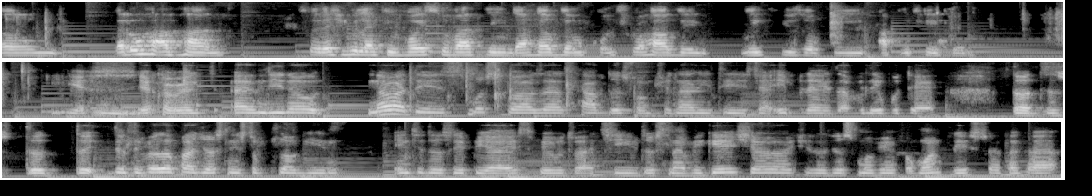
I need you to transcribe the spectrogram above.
um, that don't have hands. So there should be like a voiceover thing that help them control how they make use of the application. Yes, mm. you're correct. And you know, nowadays most browsers have those functionalities. Their API is available there the, the, the, the developer just needs to plug in into those APIs to be able to achieve those navigation, you know, just moving from one place to another,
